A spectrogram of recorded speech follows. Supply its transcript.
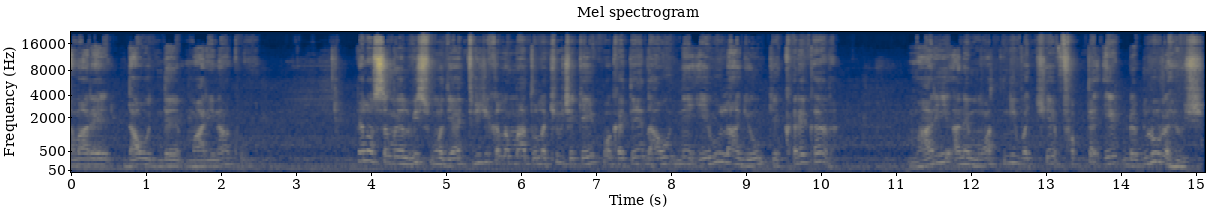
તમારે દાઉદને મારી નાખવું. પેલો સમયલ વીસમો અધ્યાય ત્રીજી કલમમાં તો લખ્યું છે કે એક વખતે દાઉદને એવું લાગ્યું કે ખરેખર મારી અને મોતની વચ્ચે ફક્ત એક ડગલું રહ્યું છે.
